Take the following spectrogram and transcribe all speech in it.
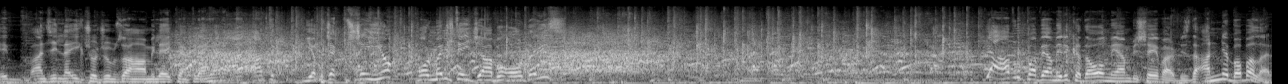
E, Angelina ilk çocuğumuza hamileyken falan. Yani artık yapacak bir şey yok. Formalite icabı oradayız. Ya Avrupa ve Amerika'da olmayan bir şey var bizde. Anne babalar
